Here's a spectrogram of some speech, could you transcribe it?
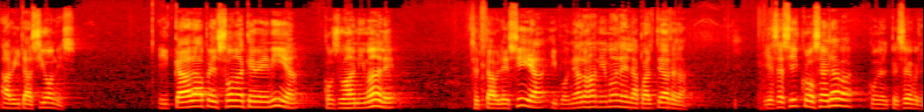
habitaciones. Y cada persona que venía con sus animales se establecía y ponía a los animales en la parte de atrás. Y ese círculo cerraba con el pesebre.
